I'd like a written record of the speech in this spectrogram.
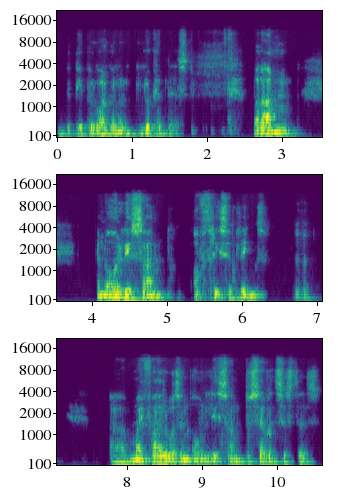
the people who are going to look at this, but I'm an only son of three siblings. Mm-hmm. Uh, my father was an only son to seven sisters.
